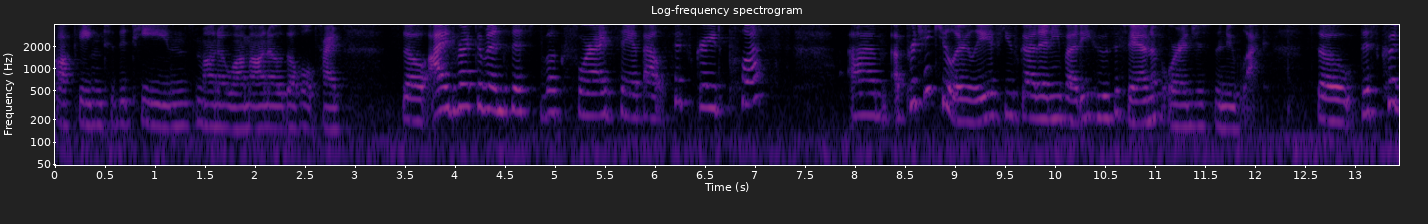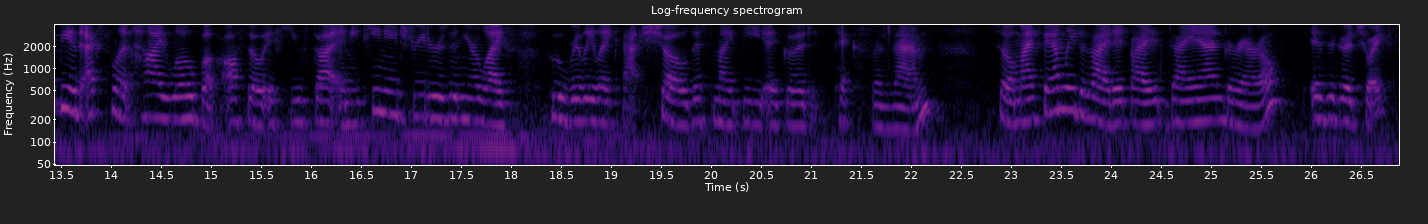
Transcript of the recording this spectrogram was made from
talking to the teens mano a mano the whole time. So i'd recommend this book for i'd say about fifth grade plus. Um, uh, particularly if you've got anybody who's a fan of orange is the new black. So this could be an excellent high-low book. Also if you've got any teenage readers in your life who really like that show, this might be a good pick for them. So My Family Divided by Diane Guerrero is a good choice.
